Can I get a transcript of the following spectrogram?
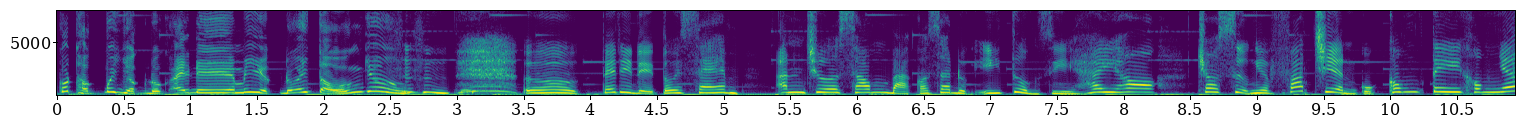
Có thật mới giật được idea mới giật được ý tưởng chứ Ừ, thế thì để tôi xem. Ăn trưa xong bà có ra được ý tưởng gì hay ho cho sự nghiệp phát triển của công ty không nhá?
